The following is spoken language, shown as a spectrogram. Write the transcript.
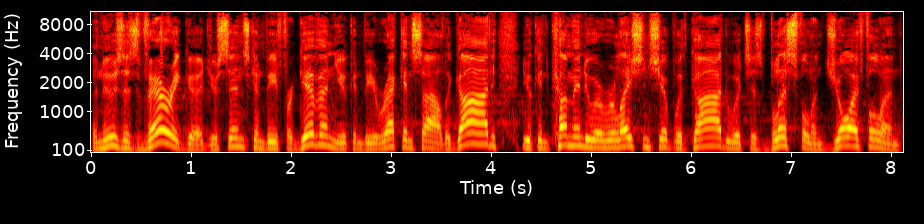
The news is very good. Your sins can be forgiven. You can be reconciled to God. You can come into a relationship with God, which is blissful and joyful and,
